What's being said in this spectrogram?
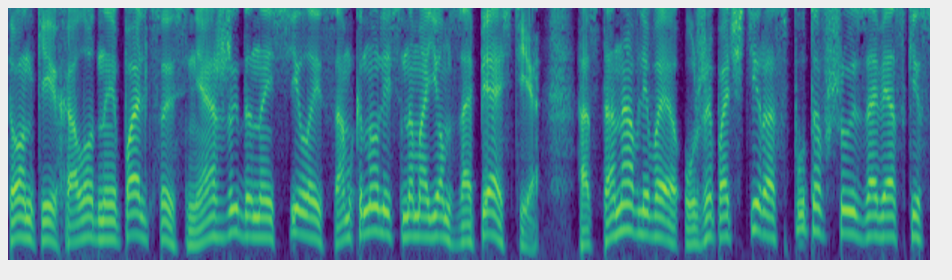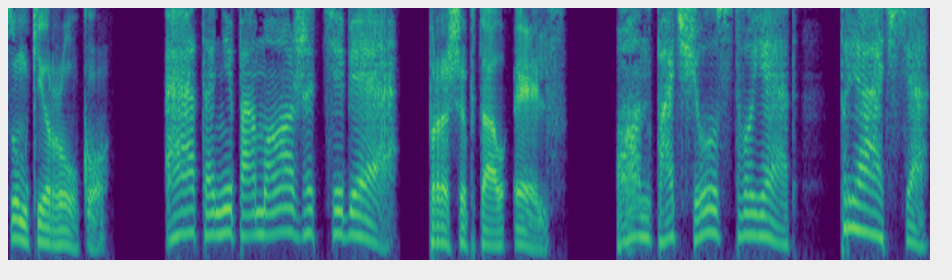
Тонкие холодные пальцы с неожиданной силой сомкнулись на моем запястье, останавливая уже почти распутавшую завязки сумки руку. «Это не поможет тебе», — прошептал эльф. «Он почувствует. Прячься,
